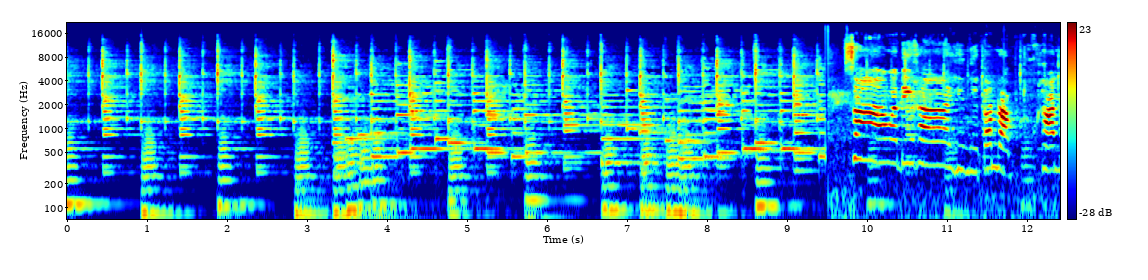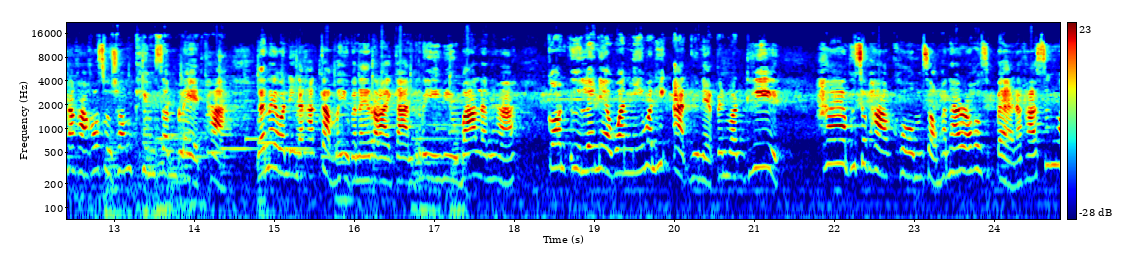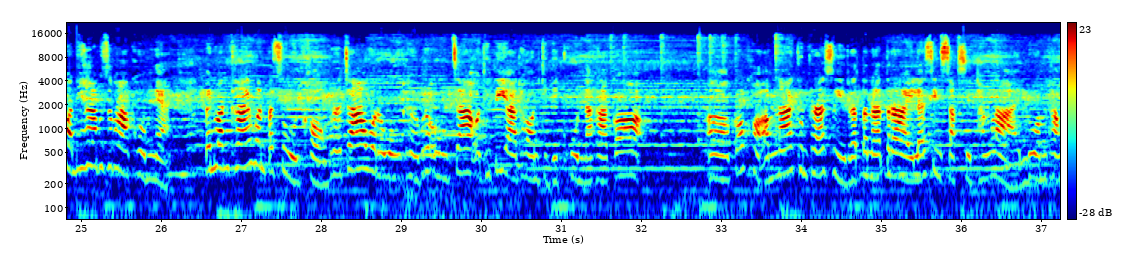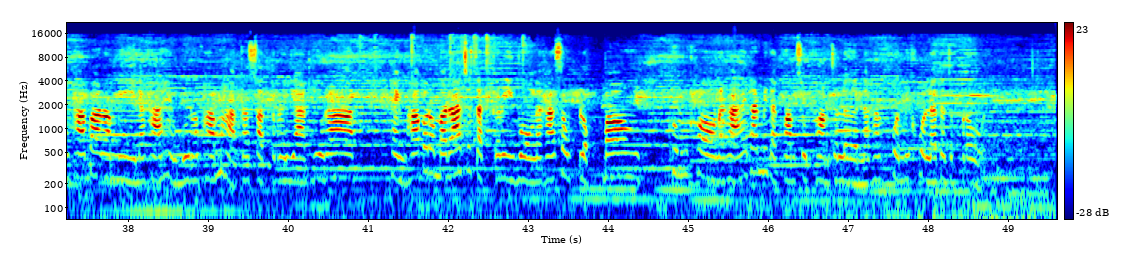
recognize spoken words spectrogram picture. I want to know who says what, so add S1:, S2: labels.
S1: ต้อนรับทุกท่านนะคะเข้าสู่ช่อง Crimson Blade ค่ะ และในวันนี้นะคะกลับมาอยู่กันในรายการรีวิวบ้านแล้วนะคะ ก่อนอื่นเลยเนี่ยวันนี้วันที่อัดอยู่เนี่ยเป็นวันที่ 5 พฤษภาคม 2568 นะคะ ซึ่งวันที่ 5 พฤษภาคมเนี่ย เป็นวันคล้ายวันประสูติของพระเจ้าวรวงศ์เธอพระองค์เจ้าอธิตยาธรกิติคุณนะคะ ก็เอ่อก็ขออำนาจคุณพระศรีรัตนตรัย และสิ่งศักดิ์สิทธิ์ทั้งหลาย รวมทั้งพระบารมีนะคะ แห่งบุรพมหากษัตริยาธิราช แห่งพระบรมราชจักรีวงศ์นะคะ ทรงปกป้องคุ้มครองนะคะ ให้ท่านมีแต่ความสุขความเจริญนะคะ ควรไม่ควรแล้วแต่จะโปรด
